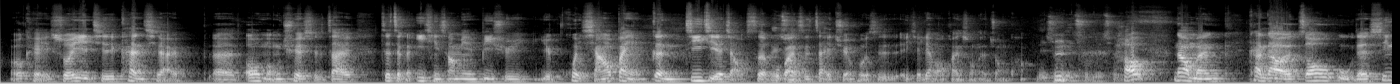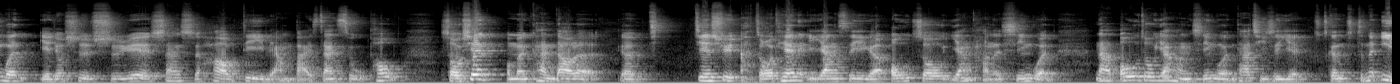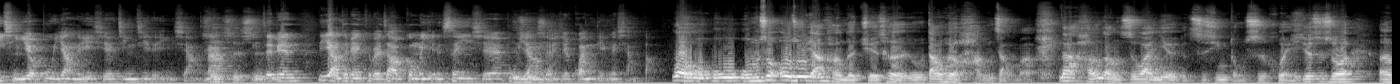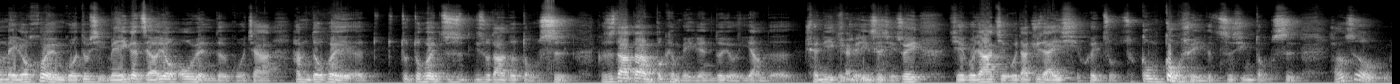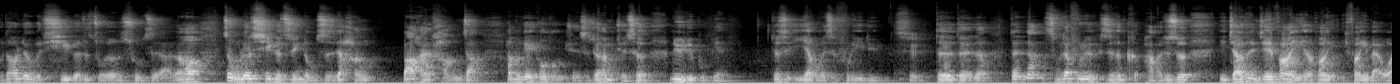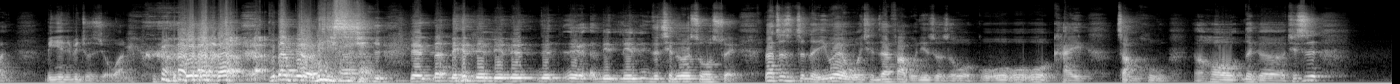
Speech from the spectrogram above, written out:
OK，所以其实看起来，呃，欧盟确实在这整个疫情上面，必须也会想要扮演更积极的角色，不管是债券或者是一些量化宽松的状况。没错，没错，没错。好，那我们看到了周五的新闻，也就是十月三十号第两百三十五 PO。首先，我们看到了呃，接续昨天一样是一个欧洲央行的新闻。那欧洲央行新闻，它其实也跟真的疫情也有不一样的一些经济的影响。是是是。你这边，李阳这边可不可以再跟我们延伸一些不一样的一些观点跟想法？哇我我我们说欧洲央行的决策，当然会有行长嘛。那行长之外，你有一个执行董事会，也就是说，呃，每个会员国，对不起，每一个只要用欧元的国家，他们都会呃都 都会就是理所当然的董事。可是大家当然不可能每个人都有一样的权利可以决定事情，所以几个国家几个国家聚在一起会组共共选一个执行董事。好像是有五到六个、七个这左右的数字啊，然后这五六七个执行董事，叫行包含行长，他们可以共同决策，就他们决策利率不变。就是一样维持负利率。是，对对对，那那那什么叫负利率？是很可怕，就是说你假如说你今天放在银行放放一百万，明年就变九十九万了，不但没有利息，连那连连连连连那个连连你的钱都会缩水。那这是真的，因为我以前在法国念书的时候，我我我我我开账户，然后那个其实。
